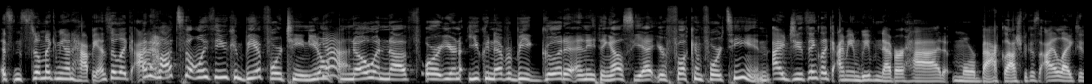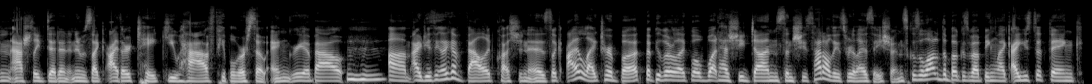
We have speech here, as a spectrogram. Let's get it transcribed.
It's still making me unhappy. And so, like, And I, hot's the only thing you can be at 14. You don't Yeah. know enough, or you're you can never be good at anything else yet. You're fucking 14. I do think, like, I mean, we've never had more backlash because I liked it and Ashley didn't. And it was like either take you have, people were so angry about. Um, I do think, like, a valid question is, like, I liked her book, but people are like, well, what has she done since she's had all these realizations? Because a lot of the book is about being like, I used to think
